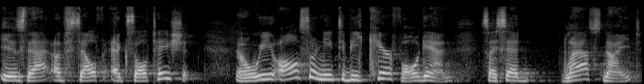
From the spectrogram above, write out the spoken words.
is that of self exaltation. Now, we also need to be careful, again, as I said last night,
